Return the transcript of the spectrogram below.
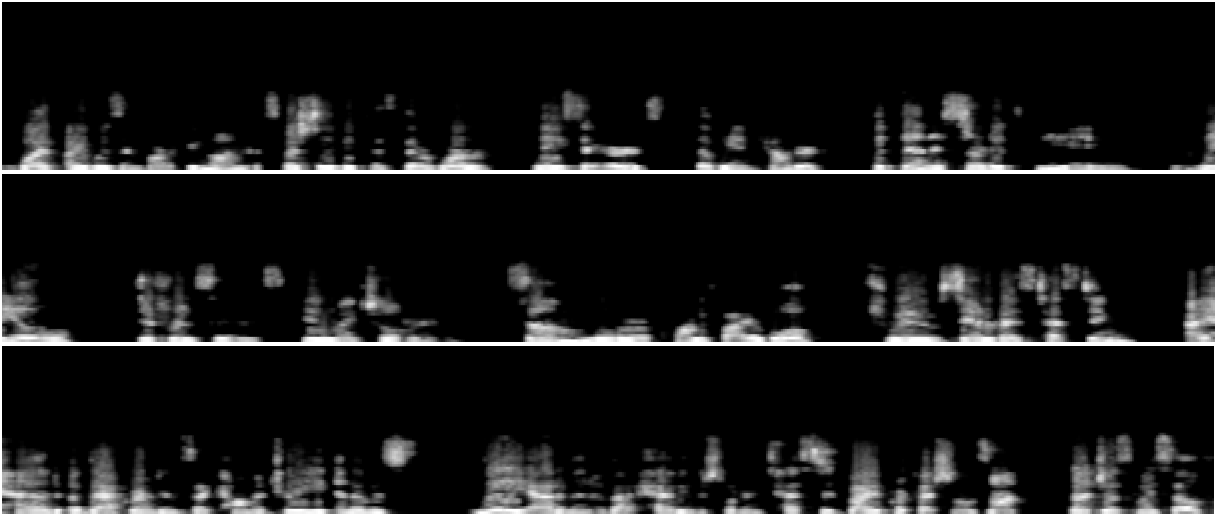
what I was embarking on, especially because there were naysayers that we encountered. But then I started seeing real differences in my children. some were quantifiable through standardized testing. I had a background in psychometry and I was really adamant about having the children tested by professionals, not, not just myself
